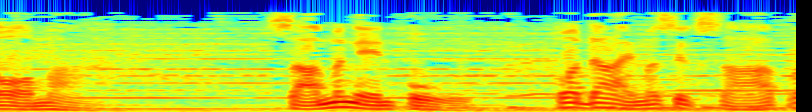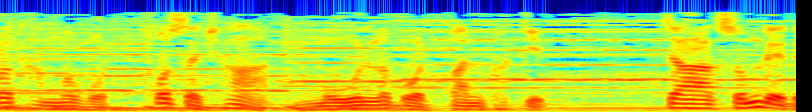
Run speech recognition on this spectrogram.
ต่อมา สามเณรปู่ก็ได้มาศึกษาพระธรรมบททศชาติมูลบทปันภกิจ จากสมเด็จ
